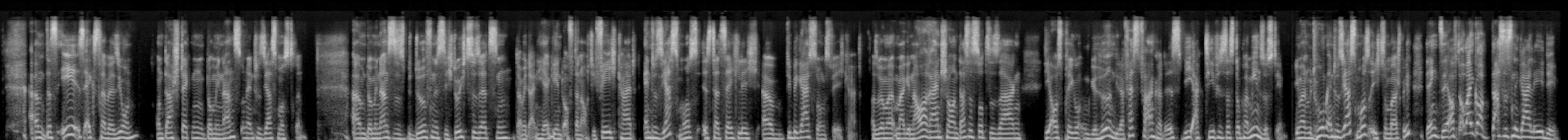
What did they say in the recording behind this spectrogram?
Ähm, das E ist Extraversion und da stecken Dominanz und Enthusiasmus drin. Ähm, Dominanz ist das Bedürfnis, sich durchzusetzen, damit einhergehend oft dann auch die Fähigkeit. Enthusiasmus ist tatsächlich äh, die Begeisterungsfähigkeit. Also wenn wir mal genauer reinschauen, das ist sozusagen die Ausprägung im Gehirn, die da fest verankert ist. Wie aktiv ist das Dopaminsystem? Jemand mit hohem Enthusiasmus, ich zum Beispiel, denkt sehr oft, oh mein Gott, das ist eine geile Idee.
